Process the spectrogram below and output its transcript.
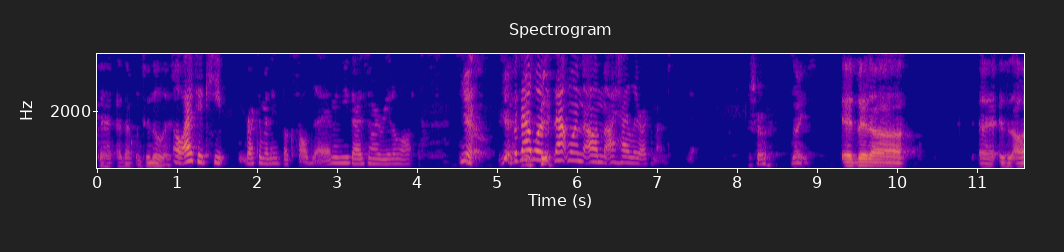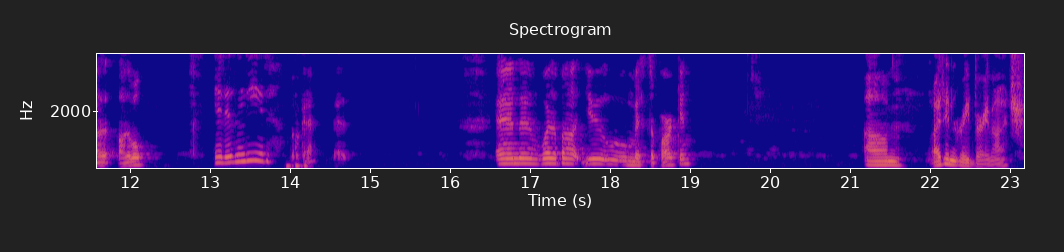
gonna add that one to the list. Oh, I could keep recommending books all day. I mean, you guys know I read a lot. So- yeah. Yeah. but that one, that one, um, I highly recommend. Yes. sure. Nice. Is it uh, uh is it audible? It is indeed. Okay. And then what about you, Mister Parkin? Um, I didn't read very much.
